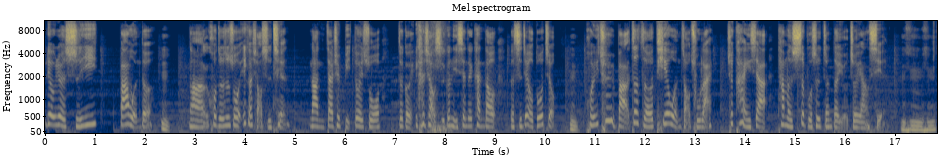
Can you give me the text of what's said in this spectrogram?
六月十一发文的，嗯，那或者是说一个小时前，那你再去比对说这个一个小时跟你现在看到的时间有多久，嗯，回去把这则贴文找出来，去看一下他们是不是真的有这样写。嗯哼嗯哼，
